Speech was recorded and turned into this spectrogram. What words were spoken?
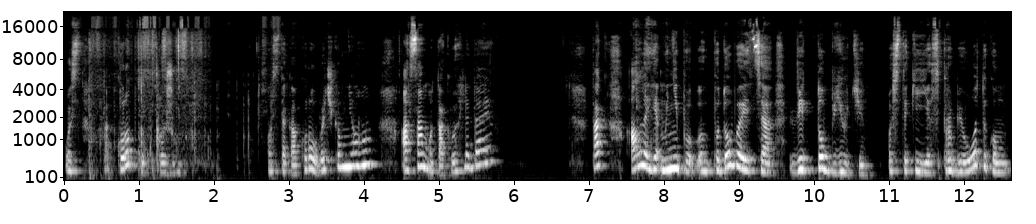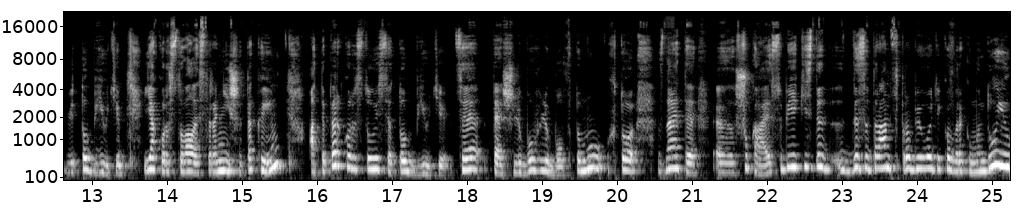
Ось так, коробку покажу. Ось така коробочка в нього, а сам отак виглядає. Так? Але я, мені по- подобається від Top Beauty. Ось такий є з пробіотиком від Top Beauty. Я користувалася раніше таким, а тепер користуюся Top Beauty. Це теж любов-любов. Тому, хто, знаєте, е, шукає собі якийсь де- дезодорант з пробіотиком, рекомендую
